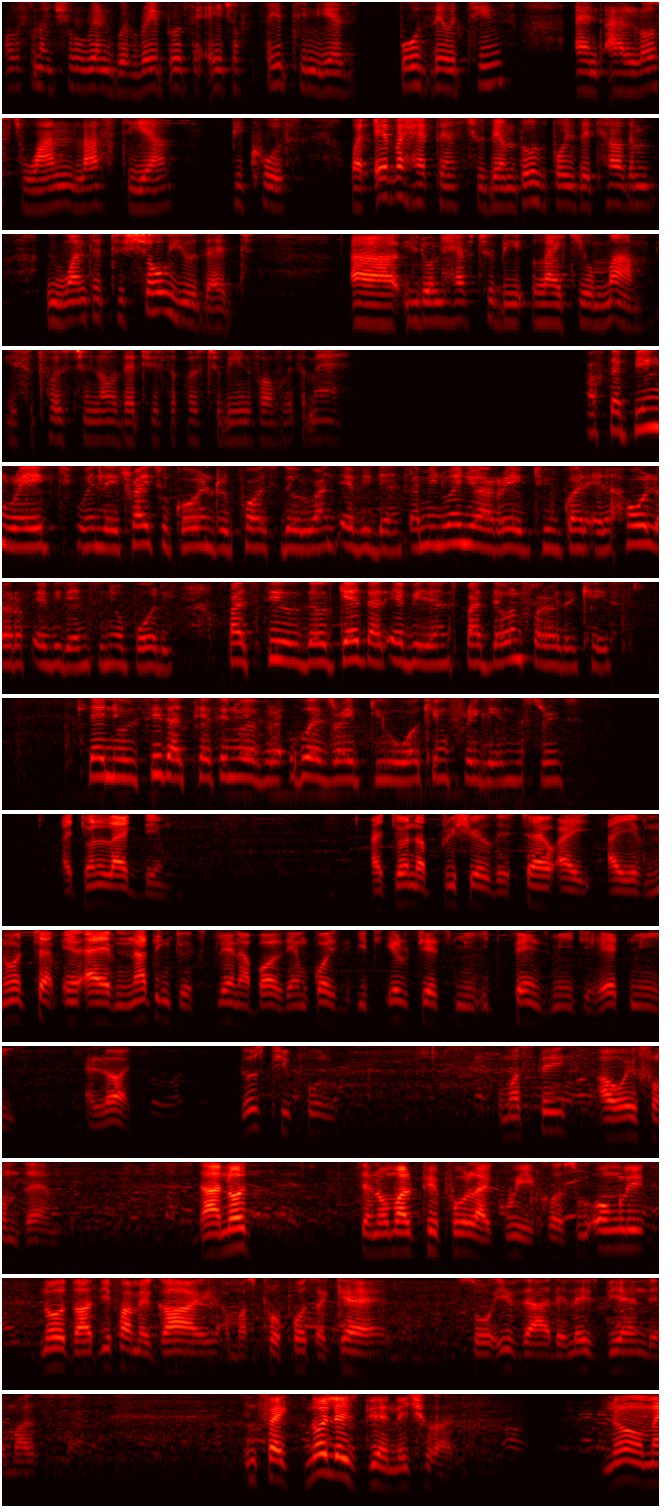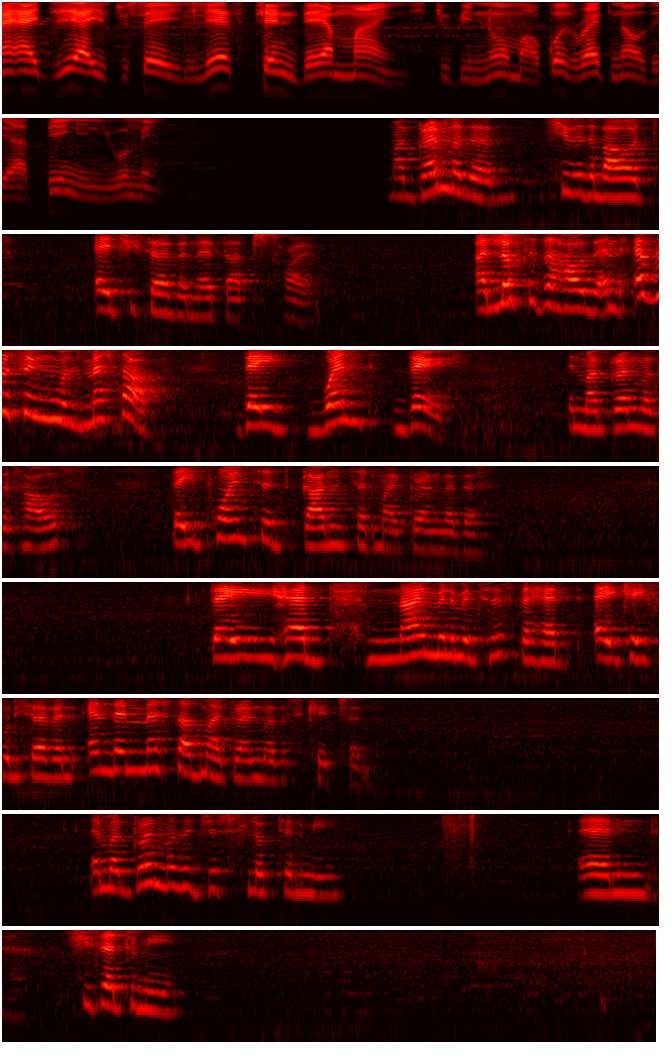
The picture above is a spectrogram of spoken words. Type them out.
Also my children were raped at the age of 13 years. Both they were teens and I lost one last year because whatever happens to them, those boys, they tell them, we wanted to show you that uh, you don't have to be like your mom. You're supposed to know that you're supposed to be involved with a man. After being raped, when they try to go and report, they'll want evidence. I mean, when you are raped, you've got a whole lot of evidence in your body, but still, they'll get that evidence, but they won't follow the case. Then you'll see that person who, have, who has raped you walking freely in the streets. I don't like them. I don't appreciate the style. I, I have no time. I have nothing to explain about them because it irritates me, it pains me, it hurts me a lot. Those people, we must stay away from them. They are not the normal people like we because we only know that if I'm a guy, I must propose a girl. So if they are the lesbian, they must. In fact, no lesbian naturally. No, my idea is to say let's turn their minds to be normal because right now they are being inhuman. My grandmother, she was about 87 at that time. I looked at the house and everything was messed up. They went there in my grandmother's house. They pointed guns at my grandmother. They had 9 millimeters, they had AK 47, and they messed up my grandmother's kitchen. And my grandmother just looked at me and she said to me,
